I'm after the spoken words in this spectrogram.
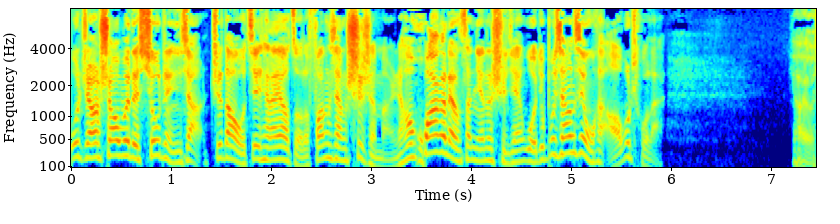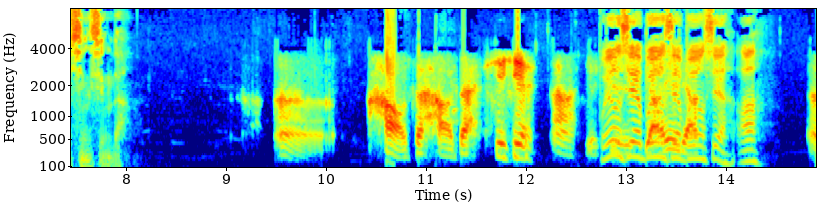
我只要稍微的修整一下，知道我接下来要走的方向是什么，然后花个两三年的时间，我就不相信我还熬不出来。要有信心的，嗯，好的好的，谢谢啊，不用谢，不用谢，不用谢啊！嗯，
